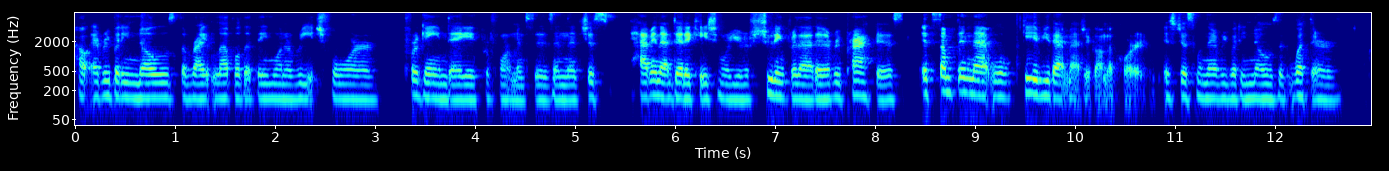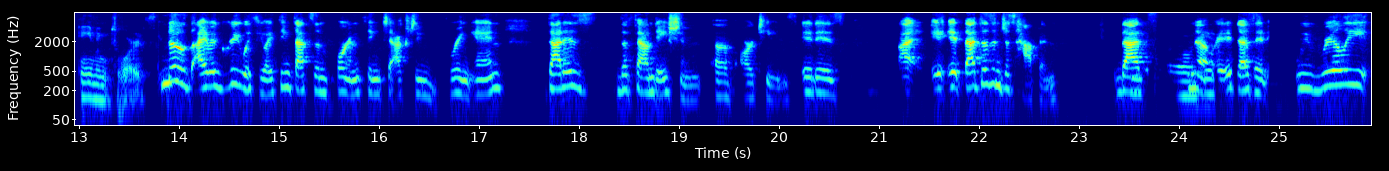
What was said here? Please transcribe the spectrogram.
how everybody knows the right level that they want to reach for for game day performances and that just having that dedication where you're shooting for that at every practice it's something that will give you that magic on the court it's just when everybody knows what they're aiming towards No, I agree with you. I think that's an important thing to actually bring in. That is the foundation of our teams. It is, I, it, it that doesn't just happen. That's So, no, yeah. it doesn't. We really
